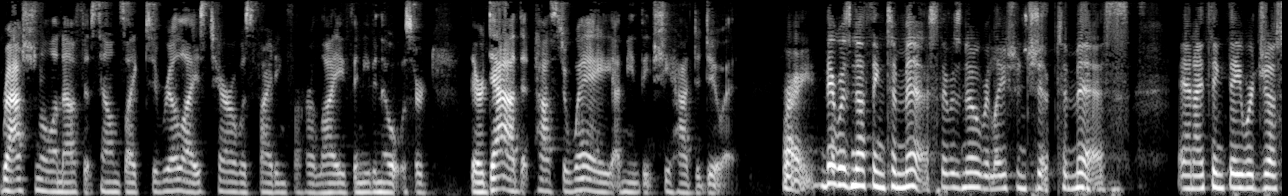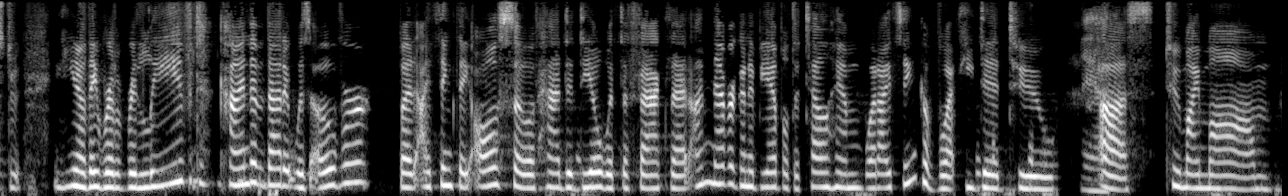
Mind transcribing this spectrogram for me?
rational enough it sounds like to realize Terra was fighting for her life. And even though it was her their dad that passed away i mean they, she had to do it Right. There was nothing to miss. There was no relationship to miss. And I think they were just, you know, they were relieved kind of that it was over. But I think they also have had to deal with the fact that I'm never going to be able to tell him what I think of what he did to yeah. us, to my mom,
